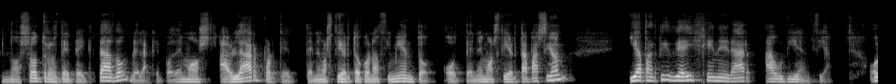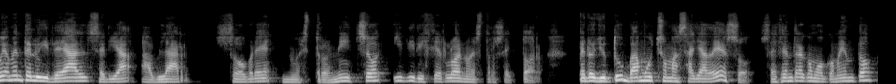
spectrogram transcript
nosotros detectado, de la que podemos hablar porque tenemos cierto conocimiento o tenemos cierta pasión, y a partir de ahí generar audiencia. Obviamente lo ideal sería hablar sobre nuestro nicho y dirigirlo a nuestro sector. Pero YouTube va mucho más allá de eso. Se centra, como comento,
